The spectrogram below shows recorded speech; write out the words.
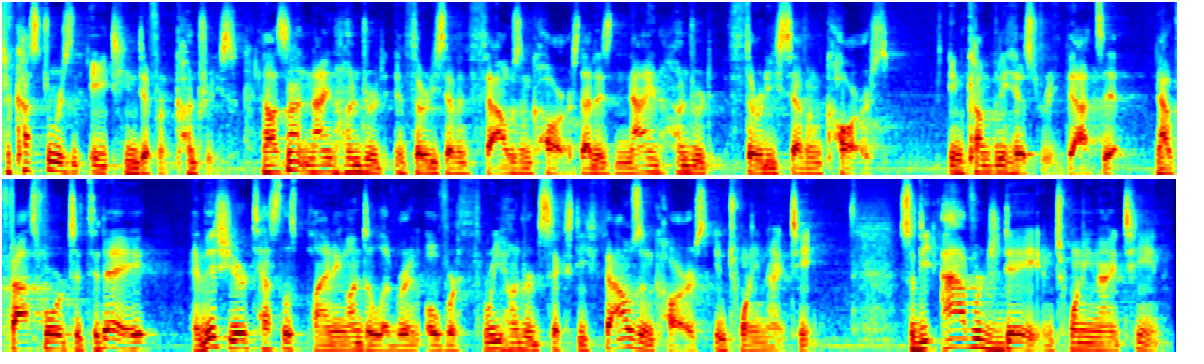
to customers in 18 different countries. Now, it's not 937,000 cars, that is 937 cars in company history. That's it. Now, fast forward to today, and this year, Tesla's planning on delivering over 360,000 cars in 2019. So, the average day in 2019,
